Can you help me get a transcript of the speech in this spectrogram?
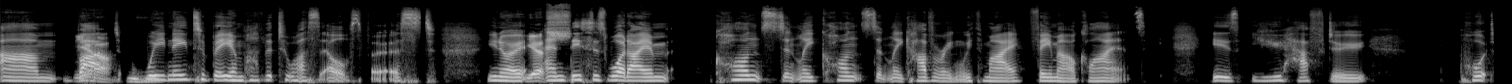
Um, but yeah. mm-hmm. we need to be a mother to ourselves first, you know. Yes. And this is what I am constantly, constantly covering with my female clients is you have to put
